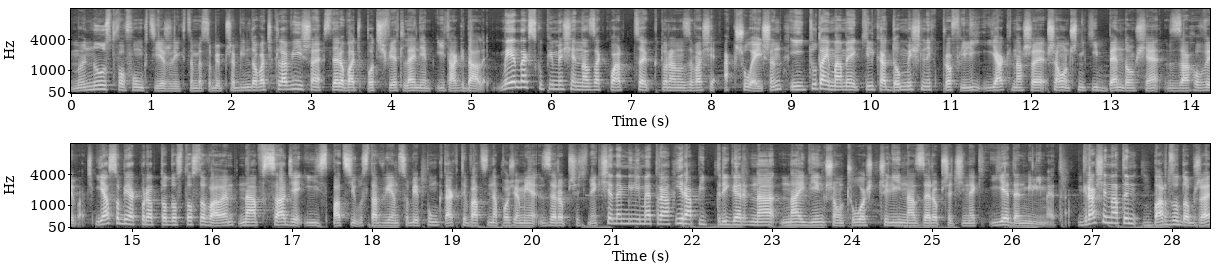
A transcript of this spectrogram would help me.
mnóstwo funkcji, jeżeli chcemy sobie przebindować klawisze, sterować podświetleniem i tak dalej. My jednak skupimy się na zakładce, która nazywa się Actuation i tutaj mamy kilka domyślnych profili, jak nasze przełączniki będą się zachowywać. Ja sobie akurat to dostosowałem. Na wsadzie i spacji ustawiłem sobie punkt aktywacji na poziomie 0,7 mm i Rapid Trigger na największą czułość, czyli na 0,1 mm. Gra się na tym bardzo dobrze.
